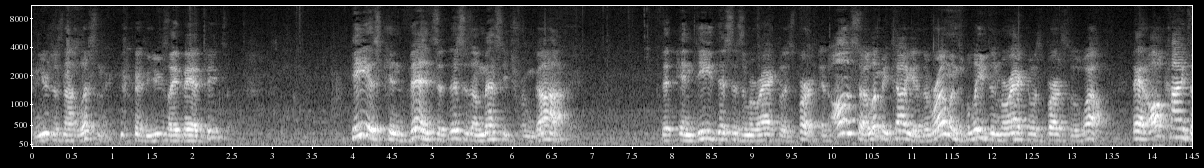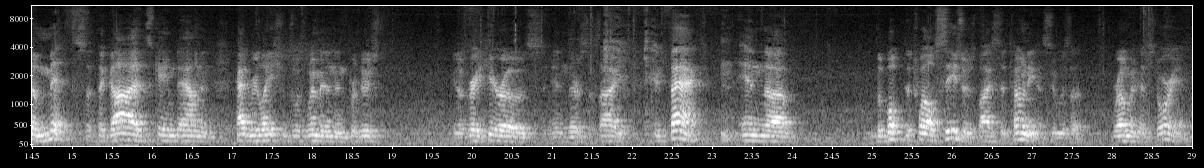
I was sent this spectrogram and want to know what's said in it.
And you're just not listening. you say bad pizza. He is convinced that this is a message from God, that indeed this is a miraculous birth. And also, let me tell you, the Romans believed in miraculous births as well. They had all kinds of myths that the gods came down and had relations with women and produced you know, great heroes in their society. In fact, in uh, the book The Twelve Caesars by Suetonius, who was a Roman historian,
